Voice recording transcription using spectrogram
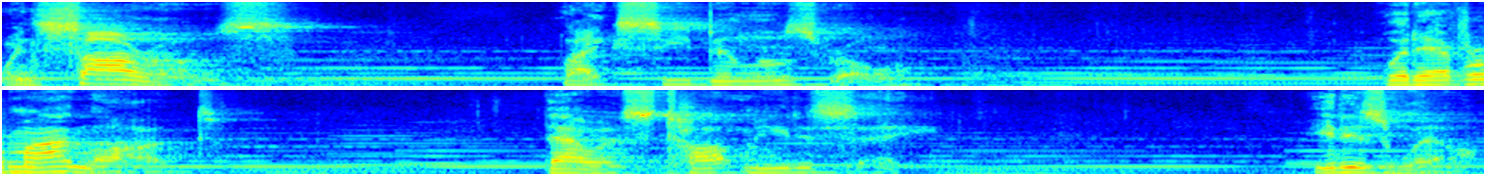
when sorrows, like sea billows roll, whatever my lot, thou hast taught me to say, It is well.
